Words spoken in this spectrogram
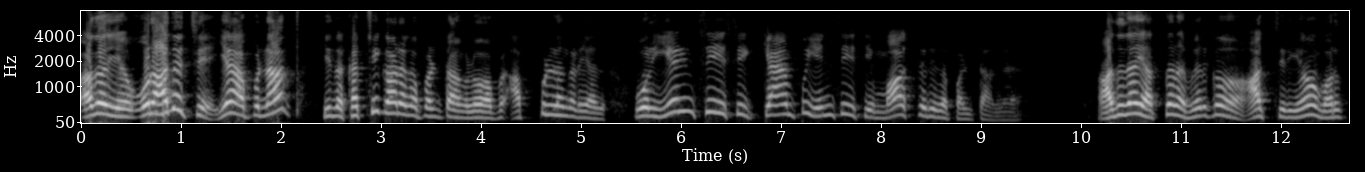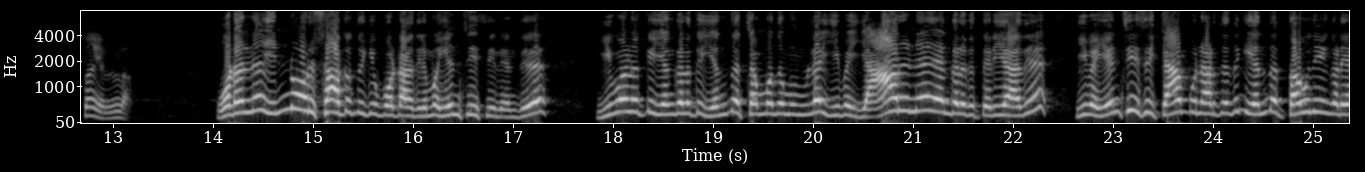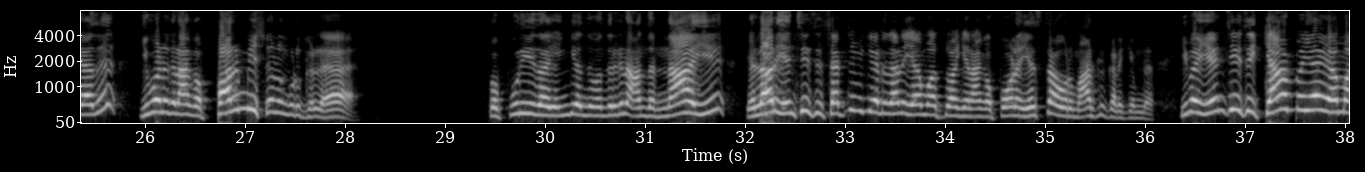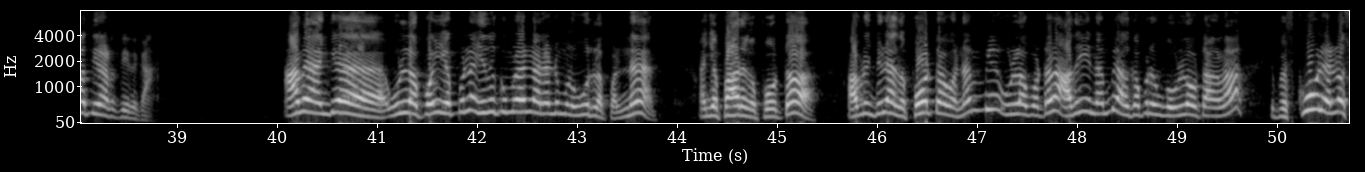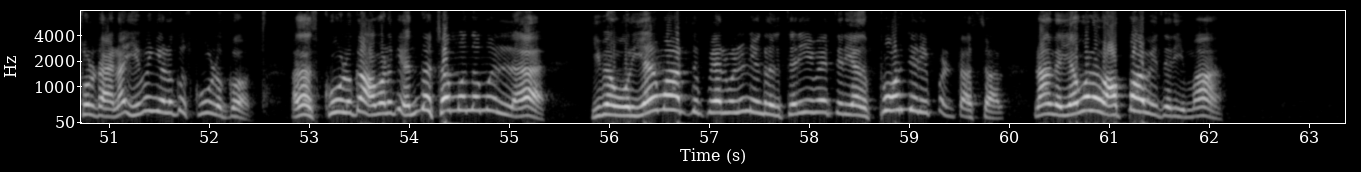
அதை ஒரு அதிர்ச்சி. ஏன் அப்படின்னா இந்த கட்சிக்காரங்க பண்ணிட்டாங்களோ அப்ப அப்படிலாம் கிடையாது. ஒரு என்சிசி கேம்ப் என்சிசி மாஸ்டர் இதை பண்ணிட்டாங்க. அதுதான் எத்தனை பேருக்கும் ஆச்சரியம் வருத்தம் எல்லாம். உடனே இன்னொரு சாக்கு தூக்கி போட்டாங்க தெரியுமா என்சிசிலேருந்து இவனுக்கு எங்களுக்கு எந்த சம்மந்தமும் இல்லை இவன் யாருன்னே எங்களுக்கு தெரியாது. இவன் என்சிசி கேம்ப் நடத்துறதுக்கு எந்த தகுதியும் கிடையாது. இவனுக்கு நாங்கள் பர்மிஷனும் கொடுக்கல. இப்போ புரியுதா எங்கேருந்து வந்திருக்குன்னு? அந்த நாய் எல்லாரும் என்சிசி சர்டிஃபிகேட் தானே ஏமாற்றுவாங்க நாங்கள் போன எக்ஸ்ட்ரா ஒரு மார்க்கு கிடைக்கும்னு. இவன் என்சிசி கேம்பையே ஏமாற்றி நடத்தியிருக்கான். அவன் அங்கே உள்ளே போய் எப்படின்னா இதுக்கு முன்னாடி நான் ரெண்டு மூணு ஊரில் பண்ணேன். அங்கே பாருங்கள் ஃபோட்டோ அப்படின்னு சொல்லி அந்த ஃபோட்டோவை நம்பி உள்ளே போட்டாலும் அதையும் நம்பி அதுக்கப்புறம் இவங்க உள்ளே விட்டாங்களாம் இப்போ ஸ்கூல் என்ன சொல்கிறாங்கன்னா இவங்களுக்கும் ஸ்கூலுக்கும் அதாவது ஸ்கூலுக்கும் அவனுக்கும் எந்த சம்மந்தமும் இல்லை. இவன் ஒரு ஏமாற்று பேர்வழின்னு எங்களுக்கு தெரியவே தெரியாது. போர்ஜரி பண்ணிட்டா சார் நாங்கள் எவ்வளவு அப்பாவி தெரியுமா?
